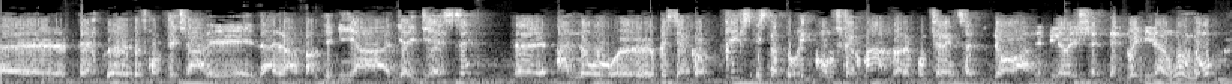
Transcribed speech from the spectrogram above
eh, per eh, fronteggiare la, la, pandemia di AIDS, eh, hanno, eh, questi accordi TRIPS è stato riconfermato alla conferenza di Doha nel, nel 2001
